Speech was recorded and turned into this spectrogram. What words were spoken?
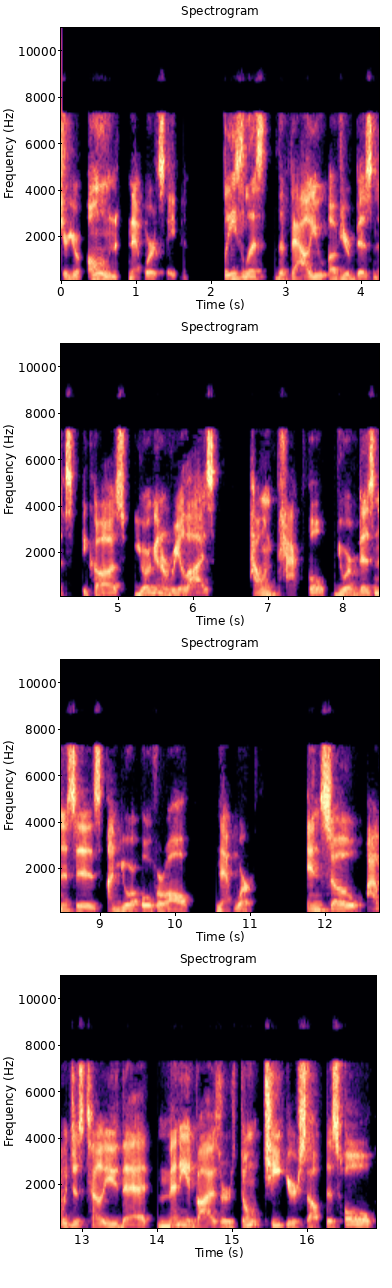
year, your own net worth statement, please list the value of your business because you're going to realize how impactful your business is on your overall net worth. And so I would just tell you that many advisors don't cheat yourself. This whole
